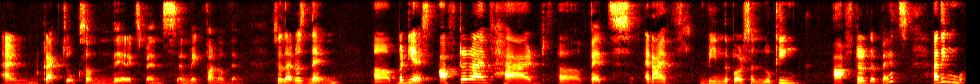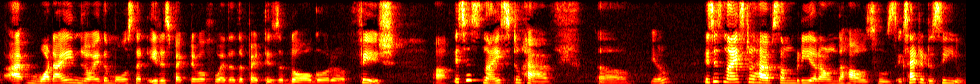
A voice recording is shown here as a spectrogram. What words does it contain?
and crack jokes on their expense and make fun of them. So that was then. Uh, but yes after i've had uh, pets and i've been the person looking after the pets i think I, what i enjoy the most that irrespective of whether the pet is a dog or a fish uh, it's just nice to have uh, you know it's just nice to have somebody around the house who's excited to see you.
